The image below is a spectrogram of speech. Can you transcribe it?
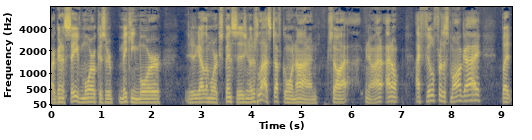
are going to save more because they're making more. They got a lot more expenses. You know, there's a lot of stuff going on. So I, you know, I, I don't. I feel for the small guy, but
